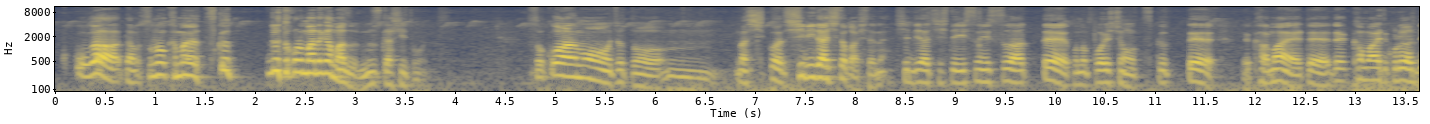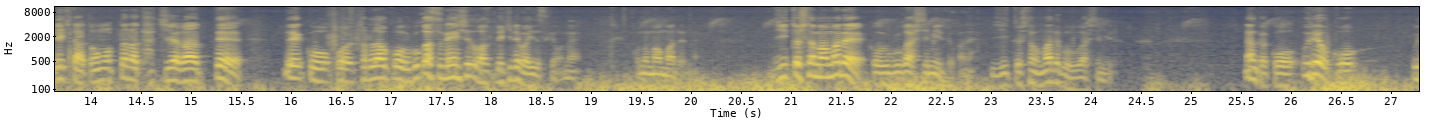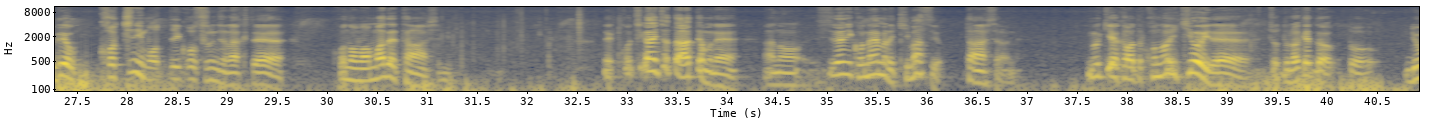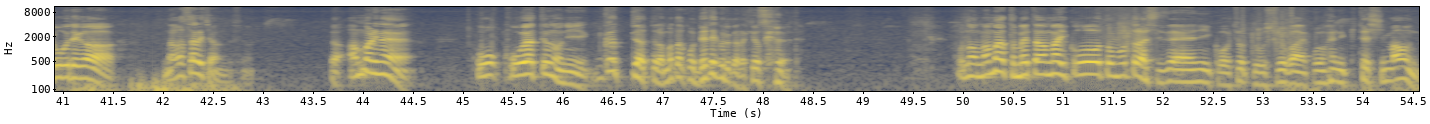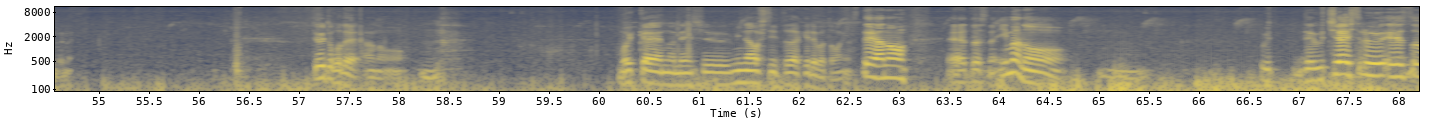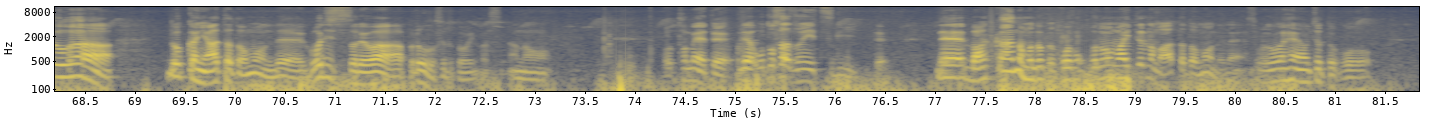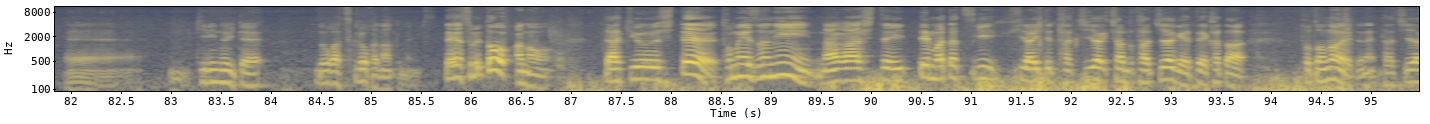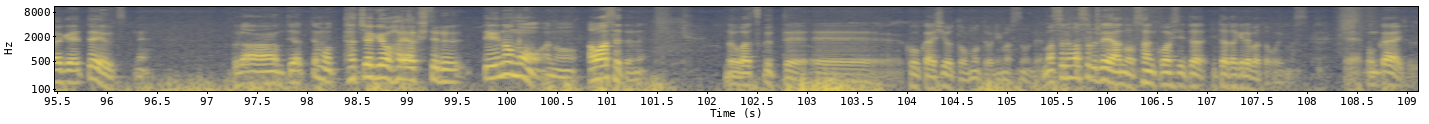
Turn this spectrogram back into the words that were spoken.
ここが多分その構えを作るところまでがまず難しいと思います。そこはもうちょっと、うんまあ、こうやって尻立ちとかしてね。尻立ちして椅子に座ってこのポジションを作ってで構えてで構えてこれができたと思ったら立ち上がってでこうこう体をこう動かす練習とかできればいいですけどね。このままでね。じっとしたままでこう動かしてみるとかね。じっとしたままでこう動かしてみる。なんかこう腕をこう腕をこっちに持っていこうするんじゃなくてこのままでターンしてみる。でこっち側にちょっとあってもねあの自然にこの辺まで来ますよ。ターンしたらね。向きが変わったこの勢いでちょっとラケットと両腕が流されちゃうんですよ。だからあんまりねこうこうやってるのにグッてやったらまたこう出てくるから気をつけてこのまま止めたまま行こうと思ったら自然にこうちょっと後ろ側にこの辺に来てしまうんでね。というところであの、うん、もう一回あの練習見直していただければと思います。であのえー、とですね今の、うん、で打ち合いしてる映像がどっかにあったと思うんで後日それはアップロードすると思います。あの止めてで落とさずに次行って。でバックハンドもどっかこのこのまま行ってるのもあったと思うんでねその辺をちょっとこう、えー、切り抜いて動画作ろうかなと思います。でそれとあの打球して止めずに流していってまた次開いて立ち上げちゃんと立ち上げて肩整えてね立ち上げて打つね。グラーンってやっても立ち上げを早くしてるっていうのもあの合わせてね動画作って、えー、公開しようと思っておりますので、まあ、それはそれであの参考にしていただければと思います、えー、今回は以上です。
